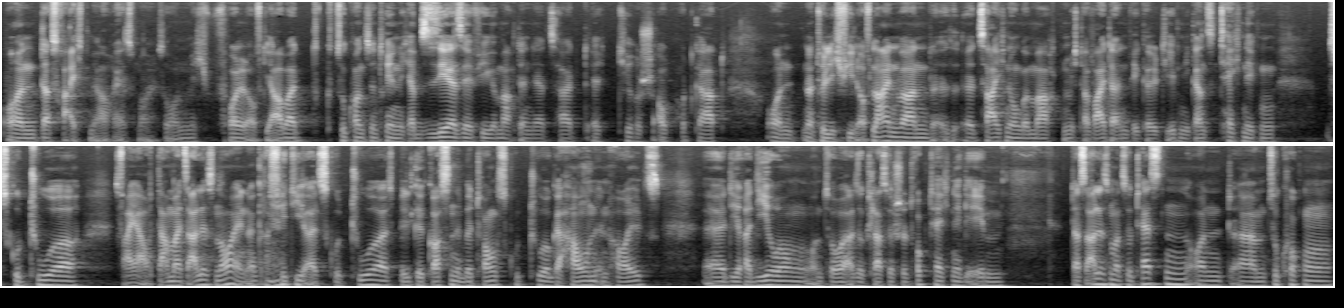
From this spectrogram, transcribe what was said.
Und das reicht mir auch erstmal, so und mich voll auf die Arbeit zu konzentrieren. Ich habe sehr, sehr viel gemacht in der Zeit, echt tierisch Output gehabt und natürlich viel auf Leinwand, äh, Zeichnungen gemacht, mich da weiterentwickelt, eben die ganzen Techniken, Skulptur. Es war ja auch damals alles neu, ne? Graffiti als Skulptur, als gegossene Betonskulptur, gehauen in Holz, äh, die Radierung und so, also klassische Drucktechnik eben. Das alles mal zu testen und ähm, zu gucken,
